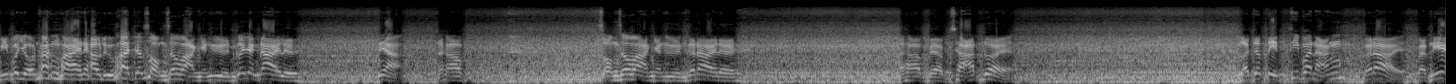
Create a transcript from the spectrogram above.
มีประโยชน์มากมายนะครับ หรือว่าจะส่องสว่างอย่างอื่นก็ยังได้เลย เนี่ยนะครับ ส่องสว่างอย่างอื่นก็ได้เลยนะครับ แบบชาร์จด้วย เราจะติดที่ผนังก็ได้แบบนี้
